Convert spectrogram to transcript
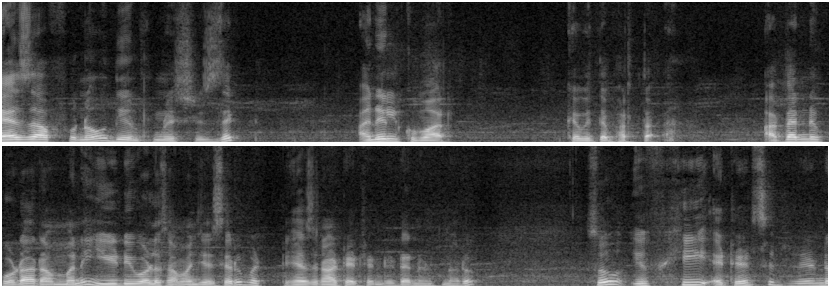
as of now the information is that Anil Kumar Kavitha భర్త అతన్ని కూడా రమ్మని ఈడీ వాళ్ళు సమన్ చేశారు but he has not attended అని అంటున్నారు. So if he attends and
